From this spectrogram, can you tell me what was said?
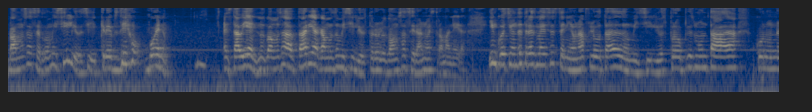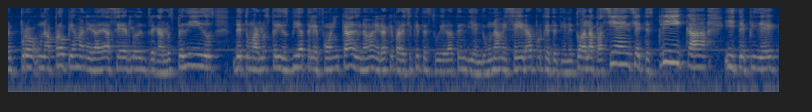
vamos a hacer domicilios. Y Krebs dijo, bueno, está bien, nos vamos a adaptar y hagamos domicilios, pero los vamos a hacer a nuestra manera. Y en cuestión de tres meses tenía una flota de domicilios propios montada, con una, una, propia manera de hacerlo, de entregar los pedidos, de tomar los pedidos vía telefónica, de una manera que parece que te estuviera atendiendo una mesera porque te tiene toda la paciencia y te explica y te pide,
